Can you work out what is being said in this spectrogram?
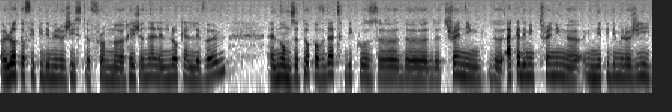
a lot of epidemiologists from regional and local level. And on the top of that, because uh, the, the training, the academic training uh, in epidemiology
